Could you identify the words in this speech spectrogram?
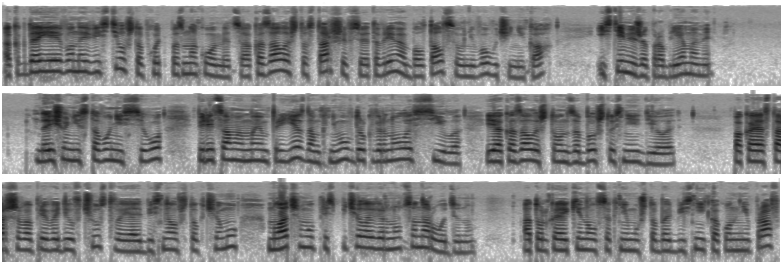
А когда я его навестил, чтобы хоть познакомиться, оказалось, что старший все это время болтался у него в учениках, и с теми же проблемами. Да еще ни с того ни с сего, перед самым моим приездом к нему вдруг вернулась сила, и оказалось, что он забыл, что с ней делать. Пока я старшего приводил в чувство и объяснял, что к чему, младшему приспичило вернуться на родину. А только я кинулся к нему, чтобы объяснить, как он не прав,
